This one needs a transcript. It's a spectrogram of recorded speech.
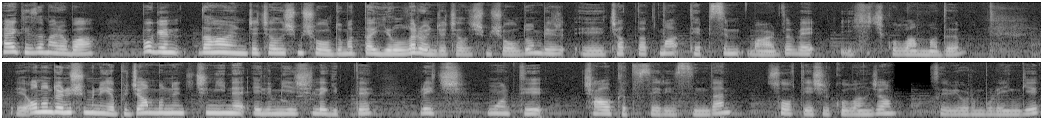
Herkese merhaba. Bugün daha önce çalışmış olduğum hatta yıllar önce çalışmış olduğum bir e, çatlatma tepsim vardı ve hiç kullanmadığım. E, onun dönüşümünü yapacağım. Bunun için yine elim yeşile gitti. Rich Multi Çalkıt serisinden soft yeşil kullanacağım. Seviyorum bu rengi.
